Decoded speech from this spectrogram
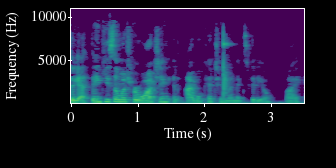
So yeah, thank you so much for watching and I will catch you in my next video. Bye.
